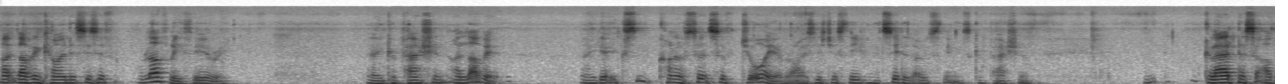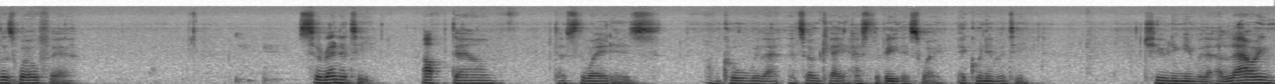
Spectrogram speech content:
Like loving kindness is a lovely theory. And compassion, I love it. I get kind of a sense of joy arises just to even consider those things compassion, gladness at others' welfare, serenity, up, down, that's the way it is. I'm cool with that, that's okay, it has to be this way. Equanimity, tuning in with that, allowing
